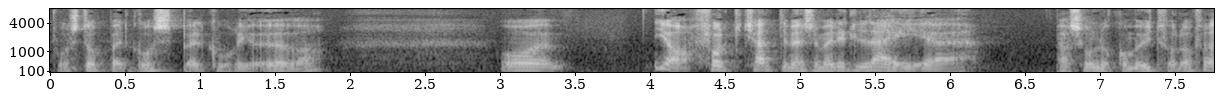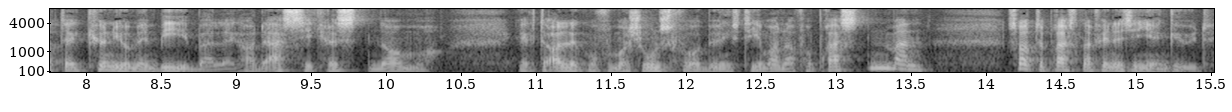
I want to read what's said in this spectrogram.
for å stoppe et gospelkor i å øve. Og ja, folk kjente meg som en litt lei eh, kom å komme ut for, at jeg kunne jo min bibel. Jeg hadde S i kristendom og gikk til alle konfirmasjonsforebyggingstimene for presten, men sa til presten at det finnes ingen Gud.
